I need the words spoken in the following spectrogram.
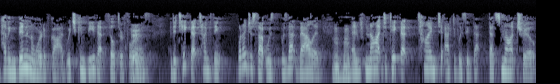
having been in the Word of God, which can be that filter for okay. us, and to take that time to think, what I just thought was was that valid? Mm-hmm. And if not, to take that time to actively say that that's not true,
